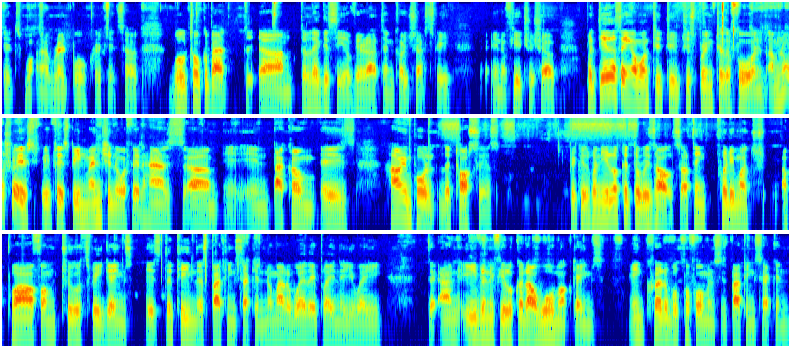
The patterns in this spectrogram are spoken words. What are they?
it's what, uh, red ball cricket. So we'll talk about the, um, the legacy of Virat and Coach Shastri in a future show. But the other thing I wanted to just bring to the fore, and I'm not sure if, if it's been mentioned or if it has um, in back home, is how important the toss is because when you look at the results, I think pretty much apart from two or three games, it's the team that's batting second, no matter where they play in the UAE. And even if you look at our warm up games, incredible performances batting second.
